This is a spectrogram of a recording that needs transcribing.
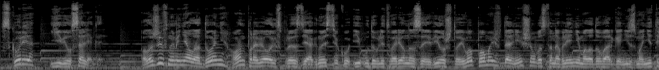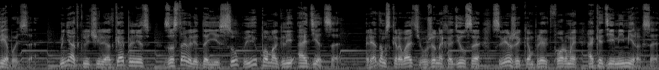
Вскоре явился лекарь. Положив на меня ладонь, он провел экспресс-диагностику и удовлетворенно заявил, что его помощь в дальнейшем восстановлении молодого организма не требуется. Меня отключили от капельниц, заставили доесть суп и помогли одеться – Рядом с кроватью уже находился свежий комплект формы Академии Мирокса.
